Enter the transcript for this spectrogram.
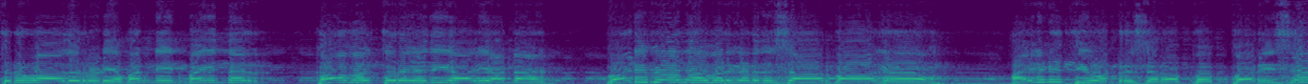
திருவாரூருடைய மண்ணின் மைந்தர் காவல்துறை அதிகாரி அண்ணன் வடிவேலு அவர்களது சார்பாக ஐநூத்தி ஒன்று சிறப்பு பரிசு.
